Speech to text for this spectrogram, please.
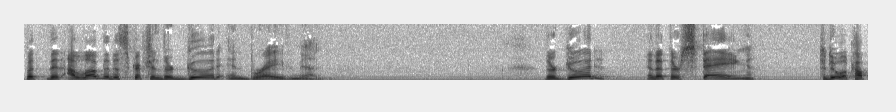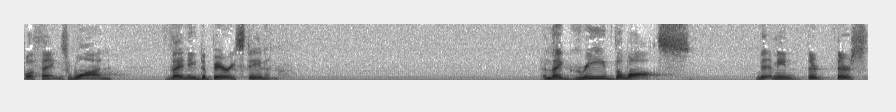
But that, I love the description. They're good and brave men. They're good and that they're staying to do a couple of things. One, they need to bury Stephen. And they grieve the loss. I mean, there, there's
